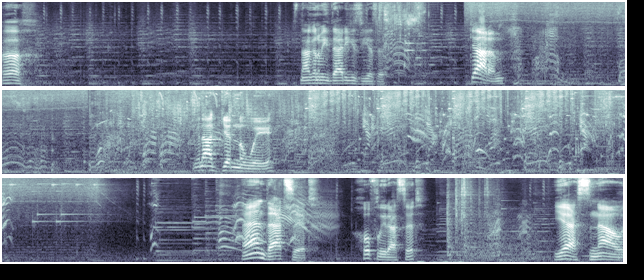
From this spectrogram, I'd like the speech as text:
Ugh. It's not gonna be that easy, is it? Got him. You're not getting away. And that's it. Hopefully that's it. Yes, now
